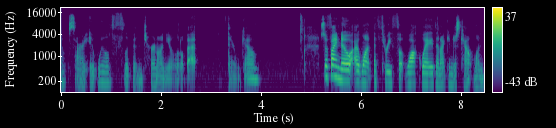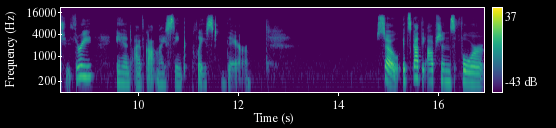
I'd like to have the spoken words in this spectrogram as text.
oops, sorry, it will flip and turn on you a little bit. There we go. So if I know I want a three foot walkway, then I can just count one, two, three, and I've got my sink placed there. So it's got the options for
